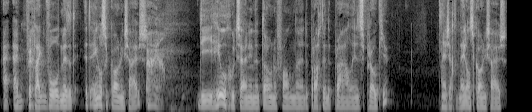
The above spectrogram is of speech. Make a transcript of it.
hij, hij vergelijkt bijvoorbeeld met het, het Engelse Koningshuis, ah ja. die heel goed zijn in het tonen van eh, de pracht en de praal in het sprookje. Hij zegt het Nederlandse Koningshuis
